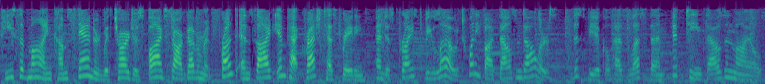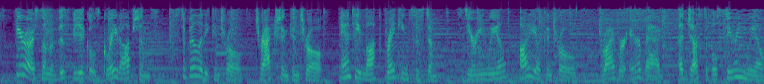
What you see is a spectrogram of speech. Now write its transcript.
Peace of mind comes standard with Charger's five-star government front and side impact crash test rating and is priced below $25,000. This vehicle has less than 15,000 miles. Here are some of this vehicle's great options. Stability control, traction control, anti-lock braking system, steering wheel, audio controls, driver airbag, adjustable steering wheel,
